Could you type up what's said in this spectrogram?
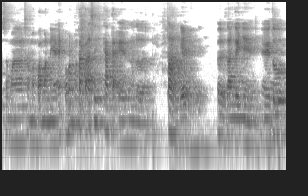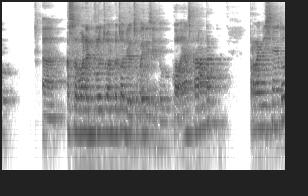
sama sama pamannya. Eh paman apa kakak sih? Kakak ya salah. tangga Eh, tangganya ya. Itu eh, keseruan dan kelucuan-kelucuan dia coba di situ. Kalau yang sekarang kan premisnya itu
